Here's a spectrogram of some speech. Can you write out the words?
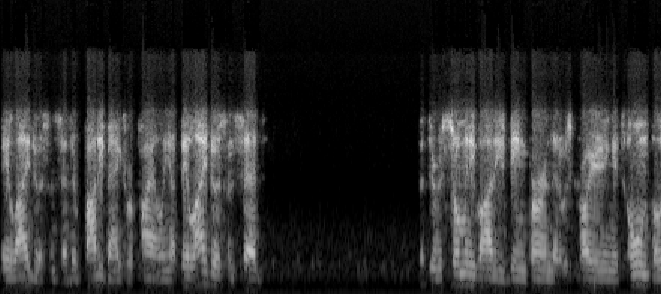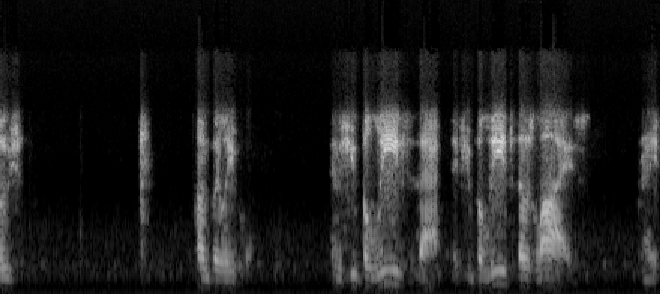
They lied to us and said their body bags were piling up. They lied to us and said that there was so many bodies being burned that it was creating its own pollution. Unbelievable. And if you believed that, if you believed those lies, right,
